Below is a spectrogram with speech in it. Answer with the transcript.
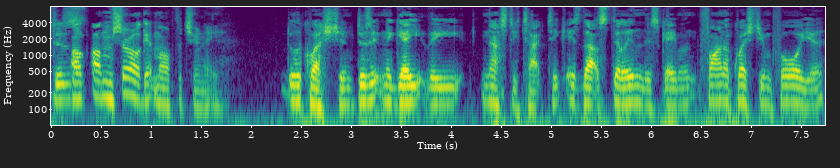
Does, i am sure I'll get my opportunity. Another question: Does it negate the nasty tactic? Is that still in this game? And final question for you:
